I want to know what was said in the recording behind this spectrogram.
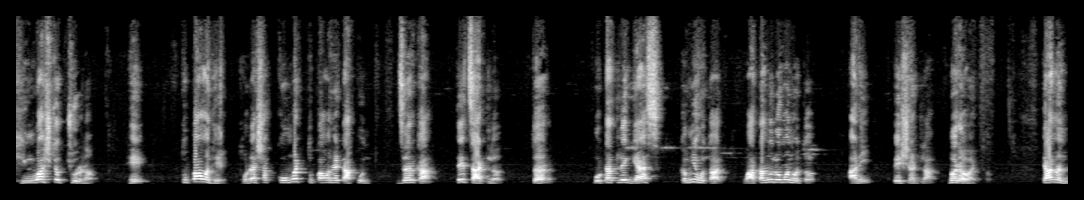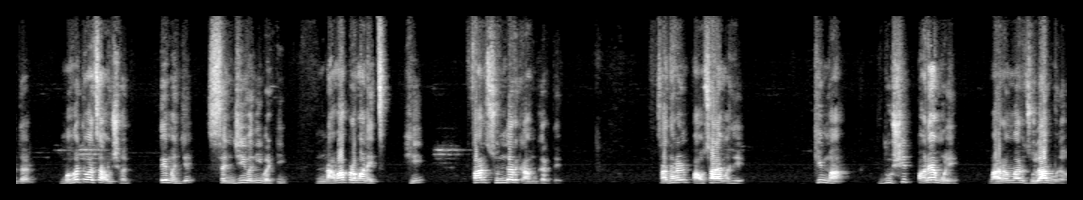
हिंगवाष्टक चूर्ण हे तुपामध्ये थोड्याशा कोमट तुपामध्ये टाकून जर का ते चाटलं तर पोटातले गॅस कमी होतात वातानुलोमन होतं आणि पेशंटला बरं वाटतं. त्यानंतर महत्वाचं औषध ते म्हणजे संजीवनी वटी. नावाप्रमाणेच ही फार सुंदर काम करते. साधारण पावसाळ्यामध्ये किंवा दूषित पाण्यामुळे वारंवार जुलाब होणं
